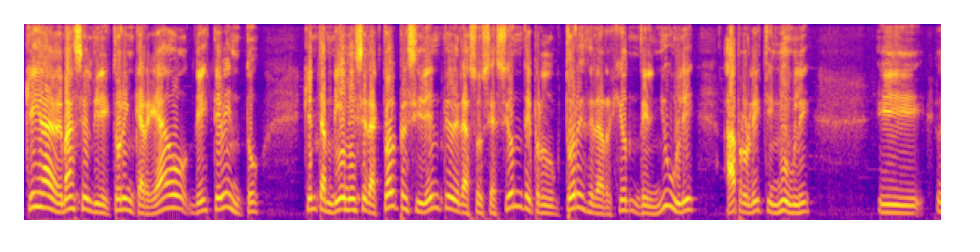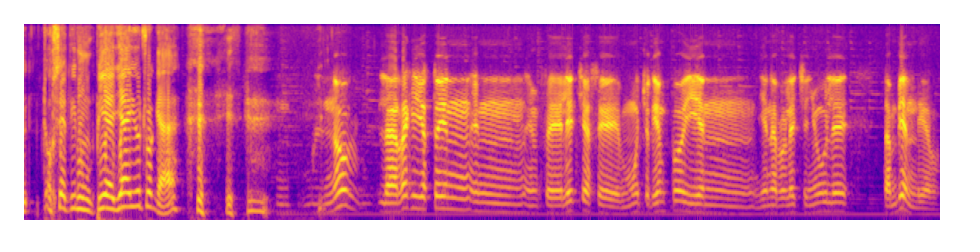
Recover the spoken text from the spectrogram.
que es además el director encargado de este evento, quien también es el actual presidente de la Asociación de Productores de la región del Ñuble, Aproleche Ñuble, y, o sea, tiene un pie allá y otro acá. no, la verdad que yo estoy en, en, Fedeleche hace mucho tiempo y en, y en Aproleche Ñuble también, digamos.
